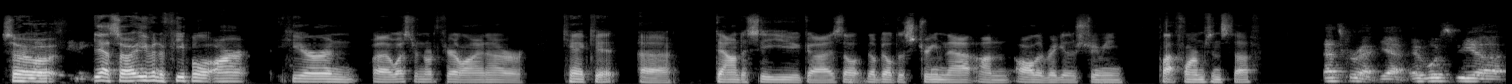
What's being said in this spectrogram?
So yeah, so even if people aren't here in uh, Western North Carolina or can't get uh, down to see you guys, they'll they'll be able to stream that on all the regular streaming platforms and stuff. That's correct. Yeah, it was be uh,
